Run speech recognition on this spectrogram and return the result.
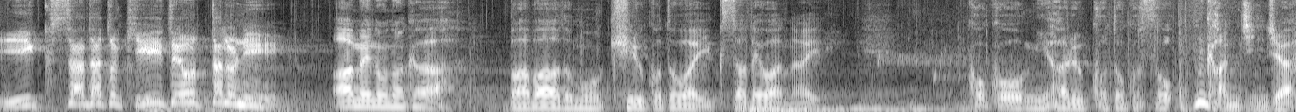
戦だと聞いておったのに。雨の中ババアどもを切ることは戦ではない。ここを見張ることこそ肝心じゃ。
